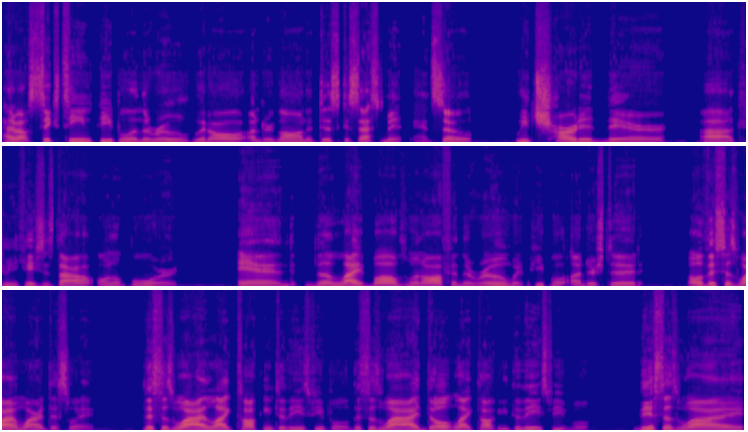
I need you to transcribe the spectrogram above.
had about 16 people in the room who had all undergone a disc assessment, and so we charted their uh, communication style on a board. And the light bulbs went off in the room when people understood, oh, this is why I'm wired this way this is why I like talking to these people. This is why I don't like talking to these people. This is why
